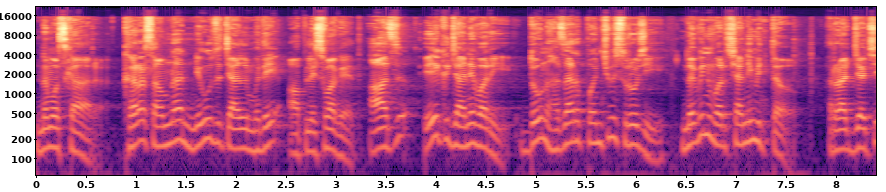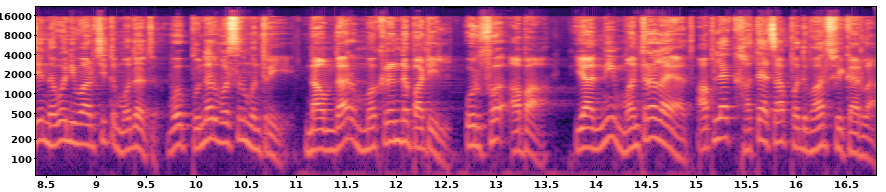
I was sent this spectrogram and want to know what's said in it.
नमस्कार. खरा सामना न्यूज चॅनलमध्ये आपले स्वागत. आज एक जानेवारी दोन हजार पंचवीस रोजी नवीन वर्षानिमित्त राज्याचे नवनिर्वाचित मदत व पुनर्वसन मंत्री नामदार मकरंद पाटील उर्फ आबा यांनी मंत्रालयात आपल्या खात्याचा पदभार स्वीकारला.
